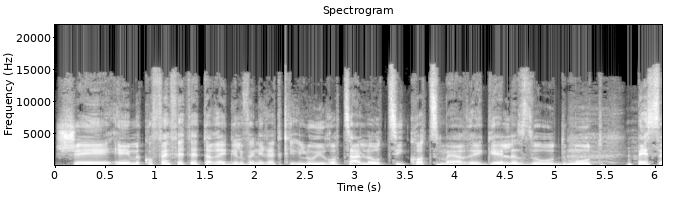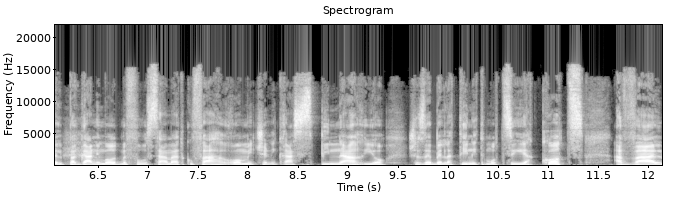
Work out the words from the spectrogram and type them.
שמכופפת את הרגל ונראית כאילו היא רוצה להוציא קוץ מהרגל. זו דמות פסל פגאני מאוד מפורסם מהתקופה הרומית שנקרא ספינריו, שזה בלטינית מוציא הקוץ, אבל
